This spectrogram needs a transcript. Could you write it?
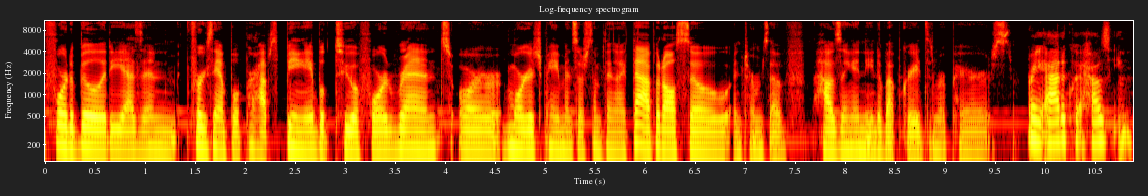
affordability, as in, for example, perhaps being able to afford rent or mortgage payments or something like that, but also in terms of housing in need of upgrades and repairs. Right. Adequate housing.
